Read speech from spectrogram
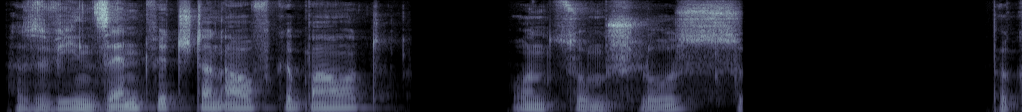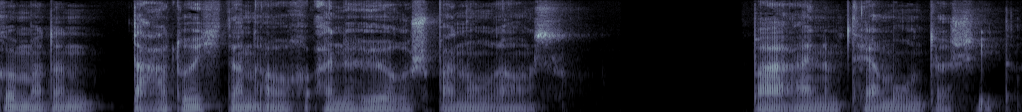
Also wie ein Sandwich dann aufgebaut und zum Schluss bekommt man dann dadurch dann auch eine höhere Spannung raus. Bei einem Thermounterschied.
